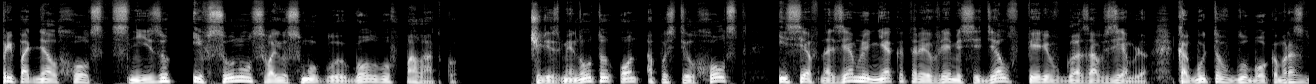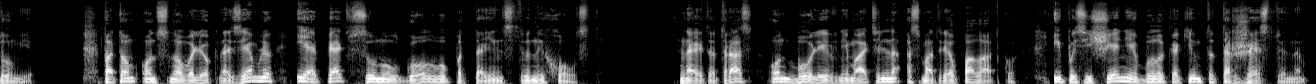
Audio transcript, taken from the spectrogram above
приподнял холст снизу и всунул свою смуглую голову в палатку. Через минуту он опустил холст и, сев на землю, некоторое время сидел, вперев глаза в землю, как будто в глубоком раздумье. Потом он снова лег на землю и опять всунул голову под таинственный холст. На этот раз он более внимательно осмотрел палатку, и посещение было каким-то торжественным.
